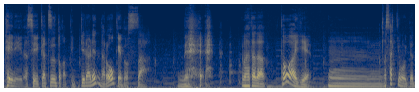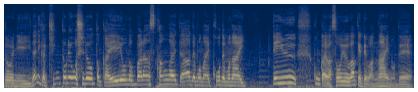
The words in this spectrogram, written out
丁寧な生活とかって言ってられんだろうけどさ、ね。まあ、ただ、とはいえ、うーん、さっきも言った通り、何か筋トレをしろとか栄養のバランス考えて、ああでもない、こうでもないっっていう、今回はそういうわけではないので、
